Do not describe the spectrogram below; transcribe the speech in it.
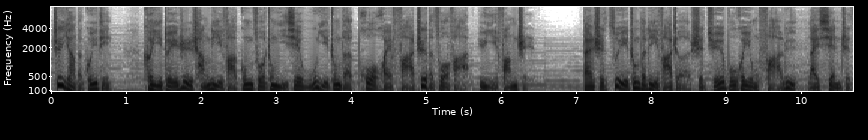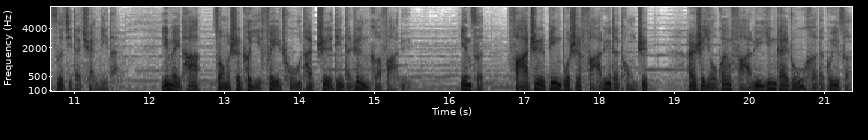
这样的规定。可以对日常立法工作中一些无意中的破坏法治的做法予以防止，但是最终的立法者是绝不会用法律来限制自己的权利的，因为他总是可以废除他制定的任何法律。因此，法治并不是法律的统治，而是有关法律应该如何的规则，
